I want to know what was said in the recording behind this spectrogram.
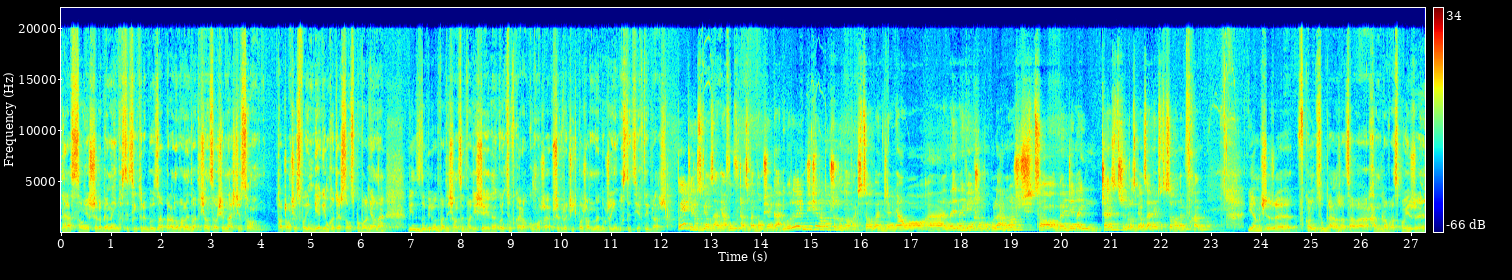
Teraz są jeszcze robione inwestycje, które były zaplanowane 2018, są, toczą się swoim biegiem, chociaż są spowolnione, więc dopiero 2021, końcówka roku może przywrócić porządne, duże inwestycje w tej branży. Po jakie rozwiązania wówczas będą sięgali? Bo rynek musi się na to przygotować, co będzie miało e, naj, największą popularność, co będzie najczęstszym rozwiązaniem stosowanym w handlu. Ja myślę, że w końcu branża cała handlowa spojrzy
